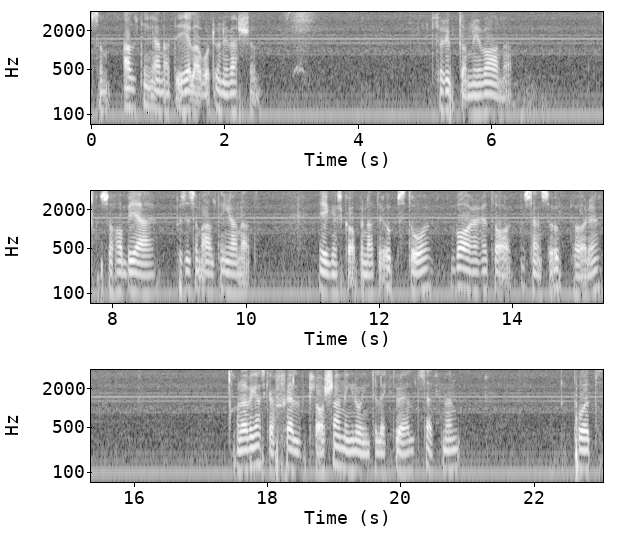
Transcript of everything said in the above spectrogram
Som allting annat i hela vårt universum. Förutom nirvana. Så har begär, precis som allting annat, egenskapen att det uppstår, varar ett tag och sen så upphör det. Och det är väl ganska självklar sanning då intellektuellt sett men på ett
